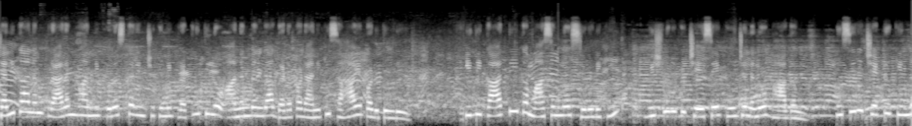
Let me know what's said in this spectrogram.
చలికాలం ప్రారంభాన్ని పురస్కరించుకుని ప్రకృతిలో ఆనందంగా గడపడానికి సహాయపడుతుంది. ఇది కార్తీక మాసంలో శివుడికి విష్ణువుకు చేసే పూజలలో భాగం. ఉసిరి చెట్టు కింద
